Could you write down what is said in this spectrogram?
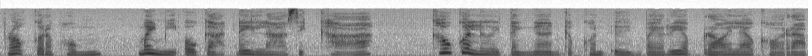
เพราะกระผมไม่มีโอกาสได้ลาสิกขา เขาก็เลยแต่งงานกับคนอื่นไปเรียบร้อยแล้วขอรับ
